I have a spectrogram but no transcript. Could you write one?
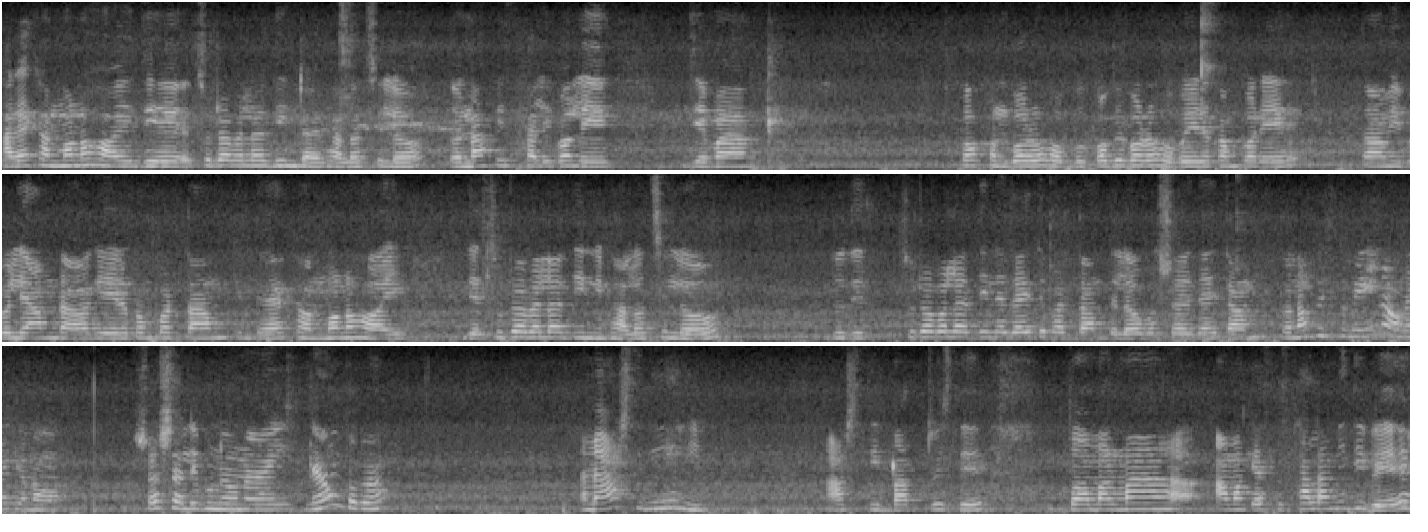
আর এখন মনে হয় যে ছোটবেলার দিনটাই ভালো ছিল। তো নাফিস খালি বলে যে, মা, কখন বড় হব, কবে বড় হব? এরকম করে। তো আমি বলি, আমরা আগে এরকম করতাম। কিন্তু এখন মনে হয় যে ছোটবেলার দিনই ভালো ছিল। যদি ছোটবেলার দিনে যাইতে পারতাম, তাহলে অবশ্যই যাইতাম। তো নাফিস, তুমি এই নাও না কেন? শশা লেবু নাই। নেও বাবা। আমি আসছি, নিয়ে আসছি, বাদ তো আমার মা আমাকে আজকে সালামি দিবে।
